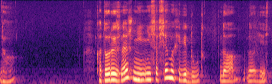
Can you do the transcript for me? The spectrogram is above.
Да. Которые, знаешь, не, не совсем их ведут. Да, да, есть.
